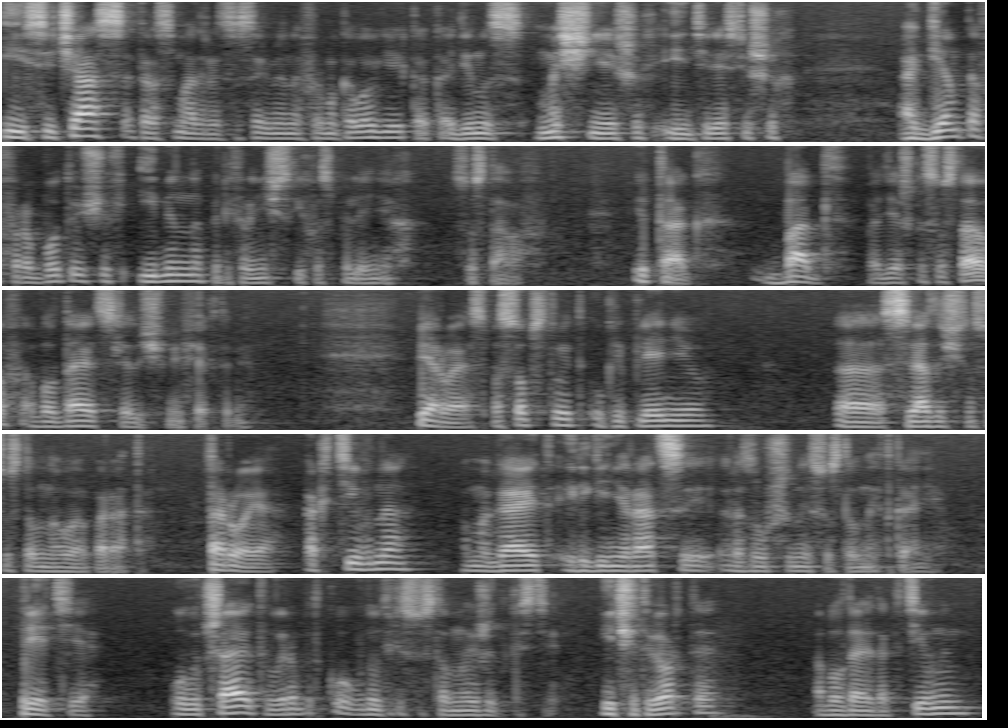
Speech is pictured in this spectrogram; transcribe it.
И сейчас это рассматривается современной фармакологии как один из мощнейших и интереснейших агентов, работающих именно при хронических воспалениях суставов. Итак, БАД, поддержка суставов, обладает следующими эффектами. Первое, способствует укреплению э, связочно-суставного аппарата. Второе, активно помогает регенерации разрушенной суставной ткани. Третье, улучшает выработку внутрисуставной жидкости. И четвертое, обладает активным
